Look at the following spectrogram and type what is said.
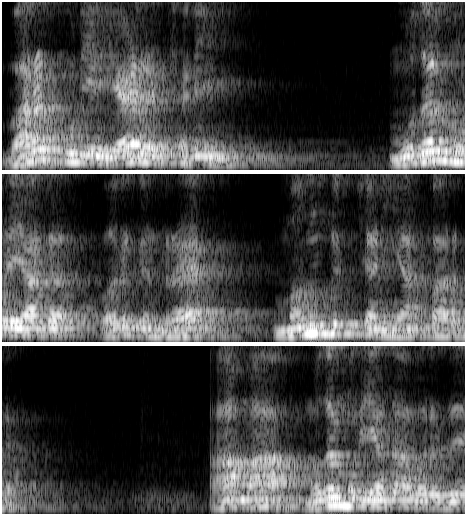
வரக்கூடிய ஏழரை சனி முதல் முறையாக வருகின்ற மங்கு சனியான்னு பாருங்க. ஆமாம் முதல் முறையாக தான் வருது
